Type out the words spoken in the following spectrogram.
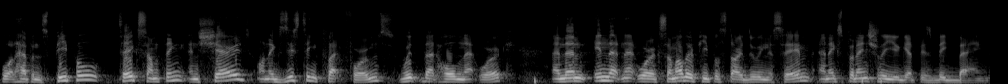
What happens? People take something and share it on existing platforms with that whole network, and then in that network, some other people start doing the same, and exponentially you get this big bang.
